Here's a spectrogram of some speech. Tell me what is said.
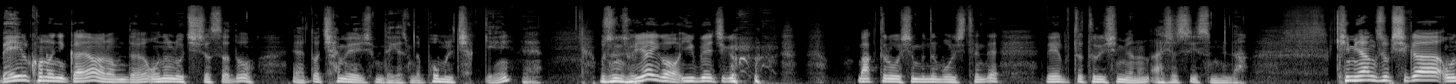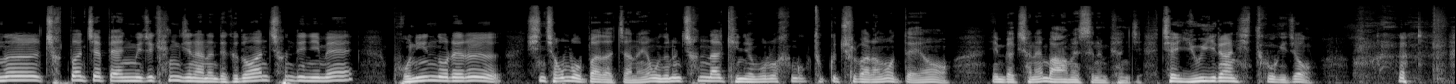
매일 코너니까요, 여러분들 오늘 놓치셨어도 예, 또 참여해 주시면 되겠습니다. 보물찾기. 예. 무슨 소리야 이거? 2부에 지금 막 들어오신 분들 모르실 텐데 내일부터 들으시면 아실 수 있습니다. 김향숙 씨가 오늘 첫 번째 백뮤직 행진하는데 그동안 천디님의 본인 노래를 신청을 못 받았잖아요. 오늘은 첫날 기념으로 한곡 듣고 출발하면 어때요? 임백천의 마음에 쓰는 편지. 제 유일한 히트곡이죠.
